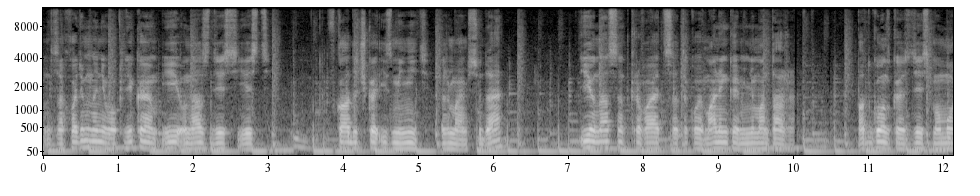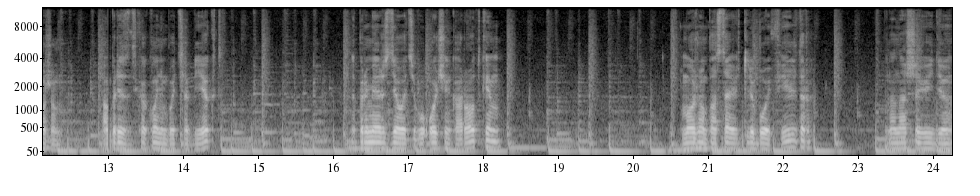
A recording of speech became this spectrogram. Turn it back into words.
заходим на него, кликаем и у нас здесь есть вкладочка изменить. Нажимаем сюда и у нас открывается такое маленькое мини-монтажа. Подгонка здесь мы можем обрезать какой-нибудь объект. Например, сделать его очень коротким. Можем поставить любой фильтр на наше видео.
